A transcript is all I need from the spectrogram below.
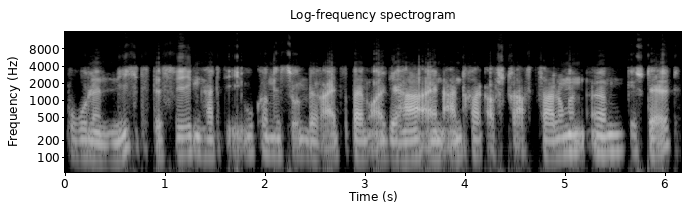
Polen nicht. Deswegen hat die EU-Kommission bereits beim EuGH einen Antrag auf Strafzahlungen ähm, gestellt.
